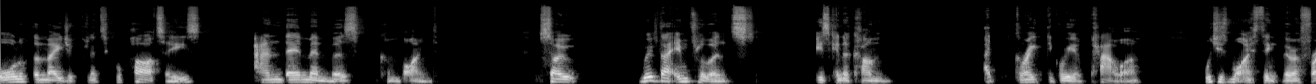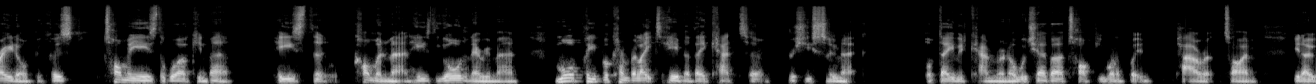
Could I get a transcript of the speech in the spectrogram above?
all of the major political parties and their members combined. So with that influence is going to come a great degree of power, which is what I think they're afraid of because Tommy is the working man. He's the common man. He's the ordinary man. More people can relate to him than they can to Rishi Sunak or David Cameron or whichever top you want to put in power at the time. You know,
